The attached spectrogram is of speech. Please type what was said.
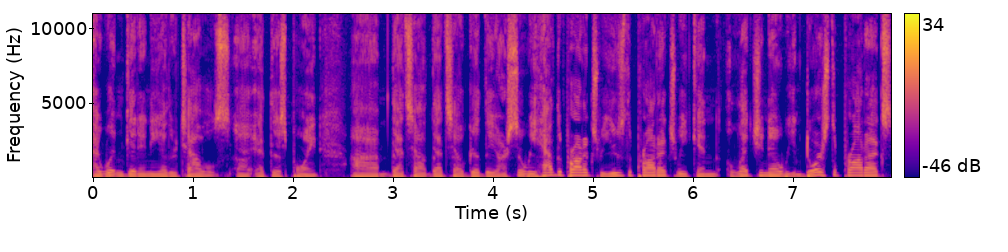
I wouldn't get any other towels uh, at this point. Um, that's how that's how good they are. So we have the products. We use the products. We can let you know. We endorse the products,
